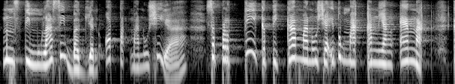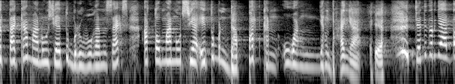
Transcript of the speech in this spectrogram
menstimulasi bagian otak manusia seperti ketika manusia itu makan yang enak ketika manusia itu berhubungan seks atau manusia itu mendapatkan uang yang banyak ya. Jadi ternyata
